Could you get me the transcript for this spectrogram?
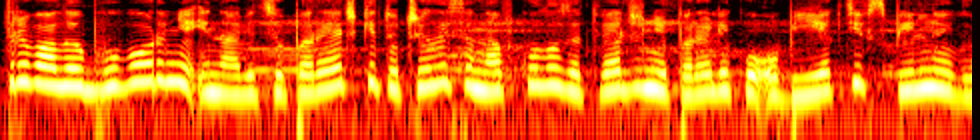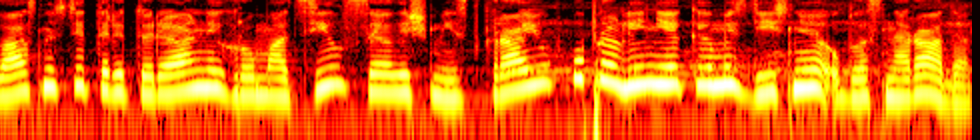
Тривали обговорення і навіть суперечки точилися навколо затвердження переліку об'єктів спільної власності територіальних громад сіл, селищ, міст краю, управління якими здійснює обласна рада.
